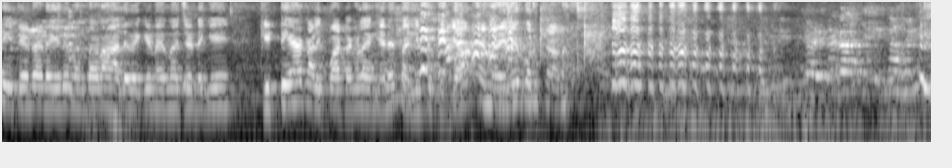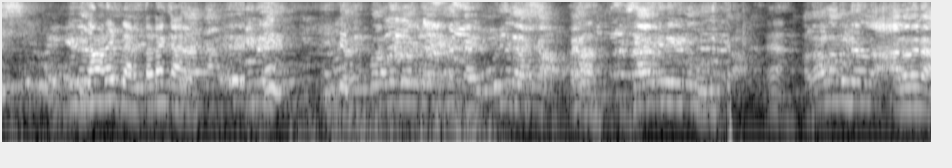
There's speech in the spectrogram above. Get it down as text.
തീറ്റയുടെ ഇടയിലും എന്താണ് ആലോചിക്കണതെന്ന് വെച്ചിട്ടുണ്ടെങ്കിൽ കിട്ടിയ കളിപ്പാട്ടങ്ങൾ എങ്ങനെ തല്ലിപ്പൊട്ടിക്കാം എന്നതിനെ കുറിച്ചാണ്. ഇതാണ് ബർത്ത്ഡേ ബർത്ത്ഡേക്കാരൻ ഇസഹാക്കിനെ ഒതുക്കാം അതാണ് അവന്റെ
